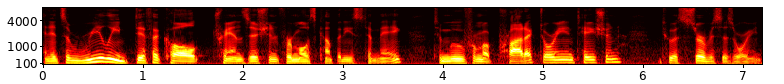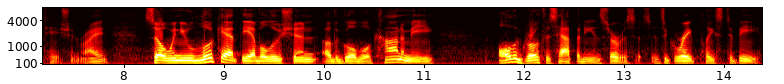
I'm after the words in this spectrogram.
And it's a really difficult transition for most companies to make to move from a product orientation to a services orientation, right? So when you look at the evolution of the global economy, all the growth is happening in services. It's a great place to be.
